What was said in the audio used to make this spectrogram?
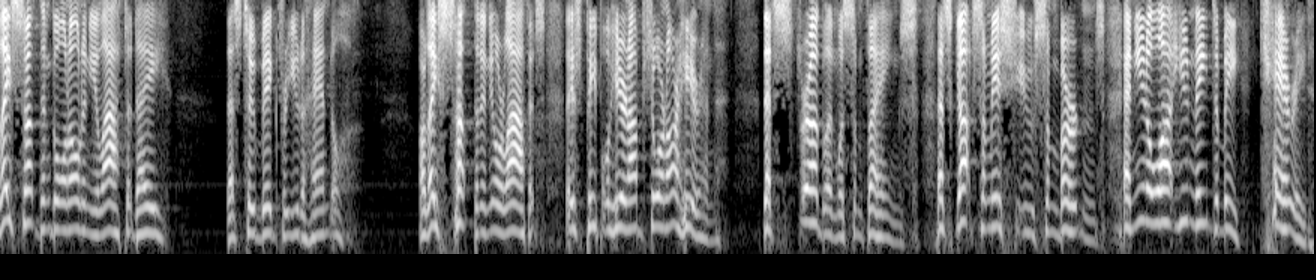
they something going on in your life today that's too big for you to handle? Are they something in your life? It's, there's people here, and I'm sure in our hearing, that's struggling with some things, that's got some issues, some burdens. And you know what? You need to be carried.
